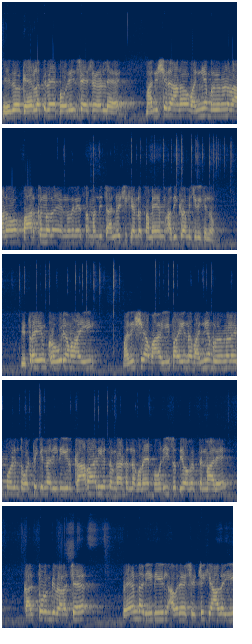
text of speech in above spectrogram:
ഇത് കേരളത്തിലെ പോലീസ് സ്റ്റേഷനുകളിൽ മനുഷ്യരാണോ വന്യമൃഗങ്ങളാണോ പാർക്കുന്നത് എന്നതിനെ സംബന്ധിച്ച് അന്വേഷിക്കേണ്ട സമയം അതിക്രമിച്ചിരിക്കുന്നു. ഇത്രയും ക്രൂരമായി മനുഷ്യ ഈ പറയുന്ന വന്യമൃഗങ്ങളെ പോലും തോൽപ്പിക്കുന്ന രീതിയിൽ കാപാലികത്വം കാട്ടുന്ന കുറെ പോലീസ് ഉദ്യോഗസ്ഥന്മാരെ കൽത്തുറുങ്കിൽ അടച്ച് വേണ്ട രീതിയിൽ അവരെ ശിക്ഷിക്കാതെ ഈ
